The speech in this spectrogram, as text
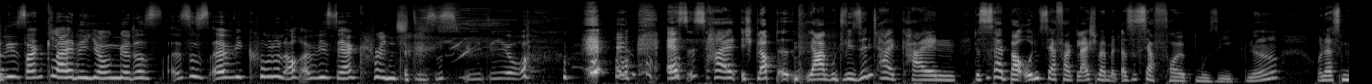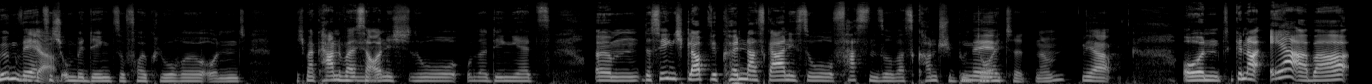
Oh, dieser kleine Junge, das es ist irgendwie cool und auch irgendwie sehr cringe, dieses Video. Es ist halt, ich glaube, ja gut, wir sind halt kein, das ist halt bei uns ja vergleichbar mit, das ist ja Volkmusik, ne? Und das mögen wir Ja. jetzt nicht unbedingt, so Folklore und ich meine, Karneval ist ja auch nicht so unser Ding jetzt. Ähm, deswegen, ich glaube, wir können das gar nicht so fassen, so was Country Nee. bedeutet, ne? Ja. Und genau, er aber,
